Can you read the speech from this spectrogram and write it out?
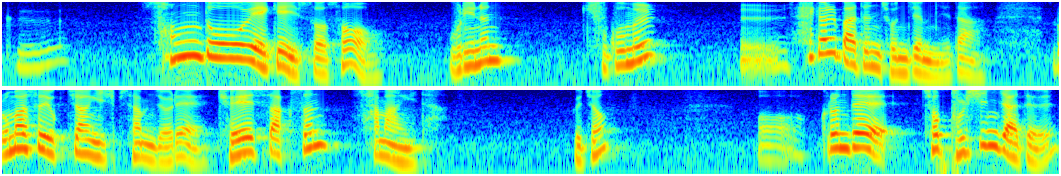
그 성도에게 있어서 우리는 죽음을 해결받은 존재입니다 로마서 6장 23절에 죄의 싹은 사망이다 그죠? 어, 그런데 저 불신자들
